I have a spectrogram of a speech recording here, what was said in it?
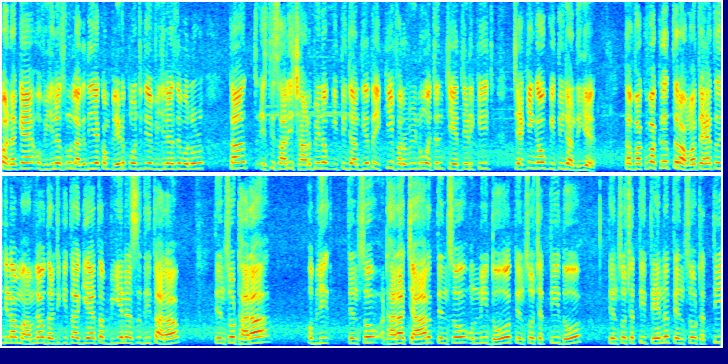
ਭਨਕ ਹੈ, ਉਹ ਵਿਜੀਲੈਂਸ ਨੂੰ ਲੱਗਦੀ ਹੈ ਕੰਪਲੀਟ ਪਹੁੰਚਦੀ ਹੈ ਵਿਜੀਲੈਂਸ ਦੇ ਵੱਲੋਂ। ਤਾਂ ਇਸ ਦੀ ਸਾਰੀ ਛਾਣਬੀਣ ਉਹ ਕੀਤੀ ਜਾਂਦੀ ਹੈ ਤੇ 21 ਫਰਵਰੀ ਨੂੰ ਅਚਨਚੇਤ ਜਿਹੜੀ ਕਿ ਚੈਕਿੰਗ ਆ ਉਹ ਕੀਤੀ ਜਾਂਦੀ ਹੈ। ਤਾਂ ਵੱਖ-ਵੱਖ ਧਰਾਵਾਂ ਤਹਿਤ ਜਿਹੜਾ ਮਾਮਲਾ ਉਹ ਦਰਜ ਕੀਤਾ ਗਿਆ ਹੈ, ਤਾਂ ਬੀਐਨਐਸ ਦੀ ਧਾਰਾ 318 ਪਬਲਿਕ 318 4 319 2 336 2 336 3 338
